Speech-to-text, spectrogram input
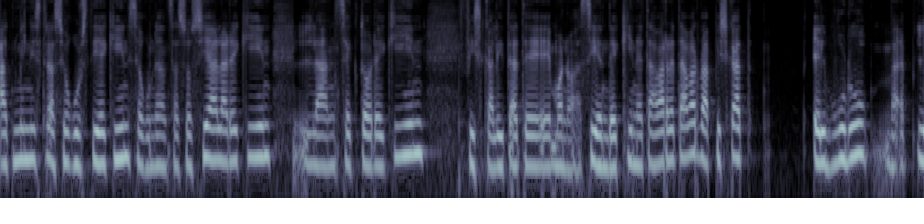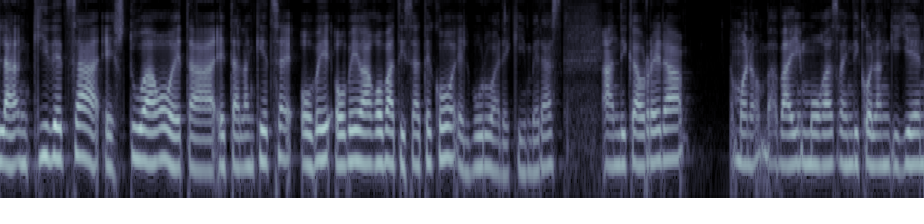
administrazio guztiekin, seguranza sozialarekin, lan sektorekin, fiskalitate, bueno, haziendekin eta barreta bar, ba, pixkat helburu ba, lankidetza estuago eta eta lankidetza hobe hobeago bat izateko helburuarekin. Beraz, handik aurrera Bueno, ba, bai mugaz gaindiko langileen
